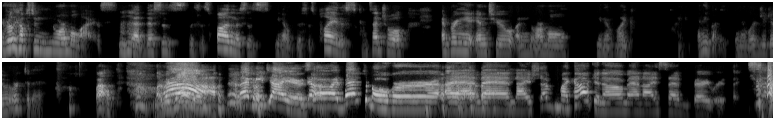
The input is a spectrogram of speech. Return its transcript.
it really helps to normalize mm-hmm. that this is this is fun this is you know this is play this is consensual and bringing it into a normal you know like, like anybody you know what did you do at work today well let me tell you let me tell you yeah. so i bent him over and then i shoved my cock in him and i said very rude things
